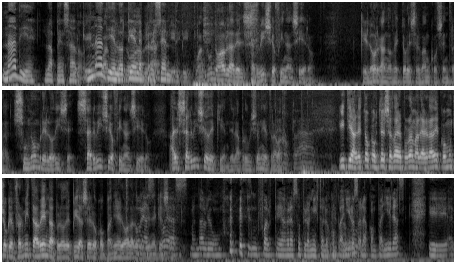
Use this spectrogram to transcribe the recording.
nadie lo ha pensado, nadie lo tiene presente. Cuando uno habla del servicio financiero, que el órgano rector es el Banco Central. Su nombre lo dice, servicio financiero. ¿Al servicio de quién? De la producción y el trabajo. claro. Guitia, le toca a usted cerrar el programa. Le agradezco mucho que enfermita venga, pero despídase los compañeros, haga lo que tiene que hacer. Voy a mandarle un, fuerte abrazo peronista a los compañeros, a las compañeras, eh,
